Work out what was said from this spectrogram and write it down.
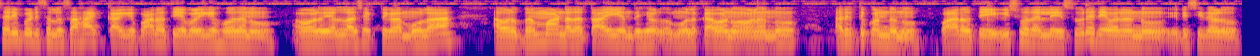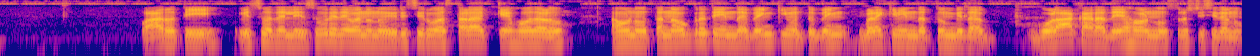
ಸರಿಪಡಿಸಲು ಸಹಾಯಕ್ಕಾಗಿ ಪಾರ್ವತಿಯ ಬಳಿಗೆ ಹೋದನು. ಅವಳು ಎಲ್ಲ ಶಕ್ತಿಗಳ ಮೂಲ, ಅವಳು ಬ್ರಹ್ಮಾಂಡದ ತಾಯಿ ಎಂದು ಹೇಳುವ ಮೂಲಕ ಅವನು ಅವಳನ್ನು ಅರಿತುಕೊಂಡನು. ಪಾರ್ವತಿ ವಿಶ್ವದಲ್ಲಿ ಸೂರ್ಯದೇವನನ್ನು ಇರಿಸಿದಳು. ಪಾರ್ವತಿ ವಿಶ್ವದಲ್ಲಿ ಸೂರ್ಯದೇವನನ್ನು ಇರಿಸಿರುವ ಸ್ಥಳಕ್ಕೆ ಹೋದಳು. ಅವನು ತನ್ನ ಉಗ್ರತೆಯಿಂದ ಬೆಂಕಿ ಮತ್ತು ಬೆಂ, ಬೆಳಕಿನಿಂದ ತುಂಬಿದ ಗೋಳಾಕಾರ ದೇಹವನ್ನು ಸೃಷ್ಟಿಸಿದನು.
